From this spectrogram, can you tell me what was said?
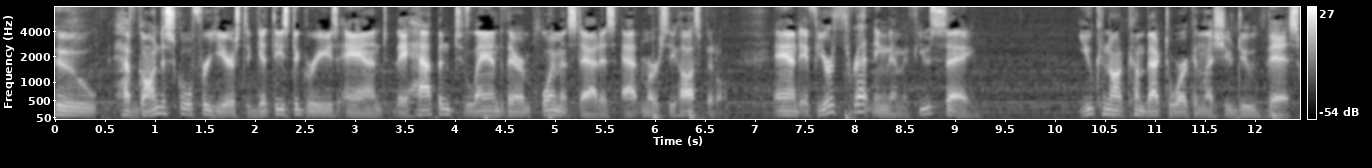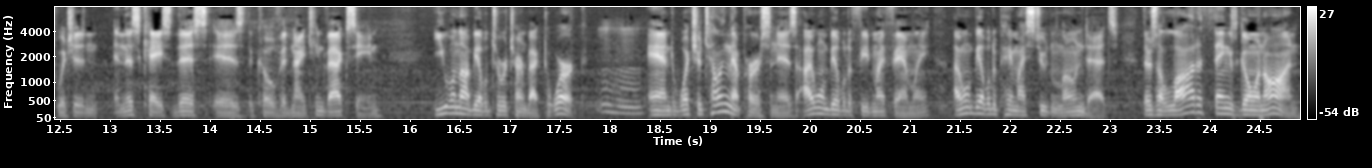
who have gone to school for years to get these degrees and they happen to land their employment status at Mercy Hospital. And if you're threatening them, if you say you cannot come back to work unless you do this, which in in this case this is the COVID-19 vaccine, you will not be able to return back to work. Mm-hmm. And what you're telling that person is, I won't be able to feed my family. I won't be able to pay my student loan debts. There's a lot of things going on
